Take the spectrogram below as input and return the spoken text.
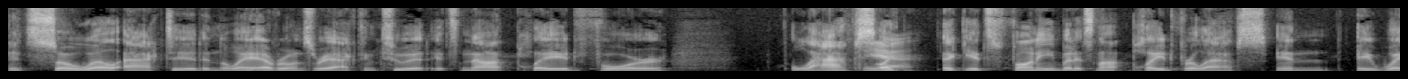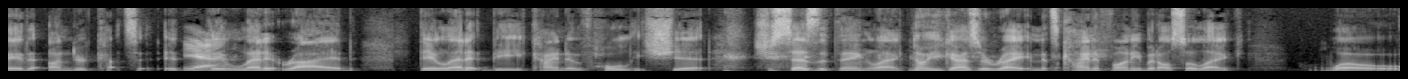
it's so well acted and the way everyone's reacting to it. It's not played for laughs. Like like it's funny, but it's not played for laughs in a way that undercuts it. it Yeah. They let it ride. They let it be kind of holy shit. She says the thing like, "No, you guys are right," and it's kind of funny, but also like, "Whoa,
